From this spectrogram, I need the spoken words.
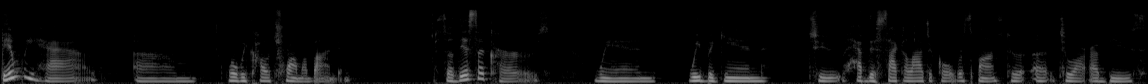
Then we have um, what we call trauma bonding. So this occurs when we begin to have this psychological response to uh, to our abuse,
